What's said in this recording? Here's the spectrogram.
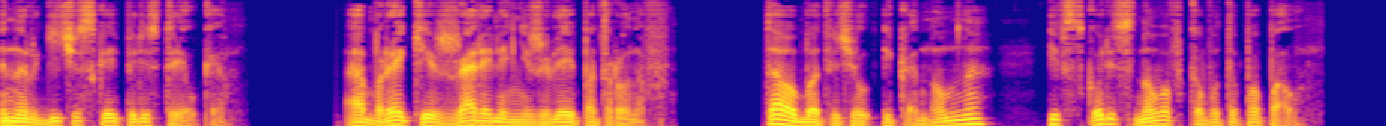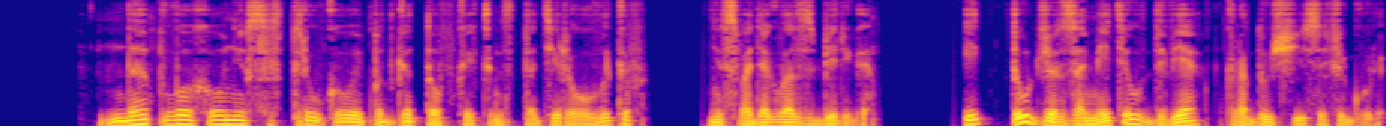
энергическая перестрелка. А бреки жарили, не жалея патронов. Тауб отвечал экономно, и вскоре снова в кого-то попал. Да, плохо у них со стрелковой подготовкой, констатировал Лыков, не сводя глаз с берега. И тут же заметил две крадущиеся фигуры.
